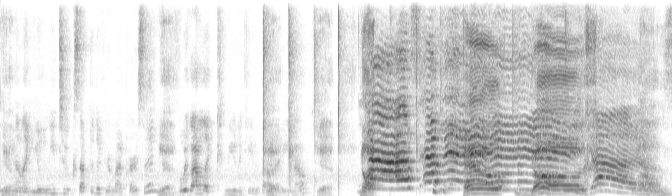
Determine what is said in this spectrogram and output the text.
Yeah. and like you need to accept it if you're my person. Yeah, But we gotta like communicate about Yeah. it, you know? yeah. No, I, Yes, Evan! Hell yes! Yes. Um,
